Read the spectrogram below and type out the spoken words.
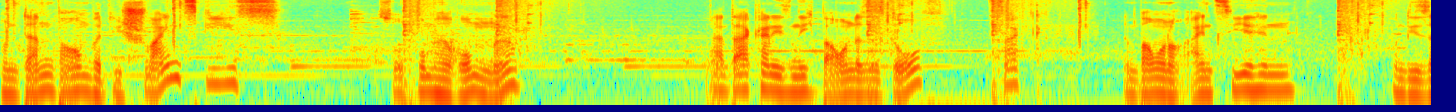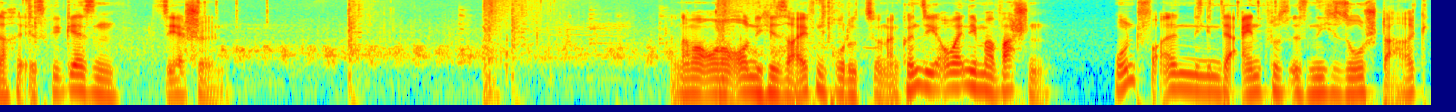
Und dann bauen wir die Schweinskis so drumherum, ne? Ja, da kann ich es nicht bauen, das ist doof. Zack. Dann bauen wir noch eins hier hin. Und die Sache ist gegessen. Sehr schön. Dann haben wir auch eine ordentliche Seifenproduktion. Dann können sie sich auch endlich mal waschen. Und vor allen Dingen, der Einfluss ist nicht so stark.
